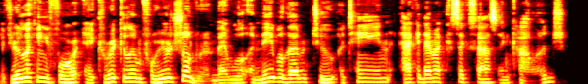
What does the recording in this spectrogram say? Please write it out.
If you're looking for a curriculum for your children that will enable them to attain academic success in college,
